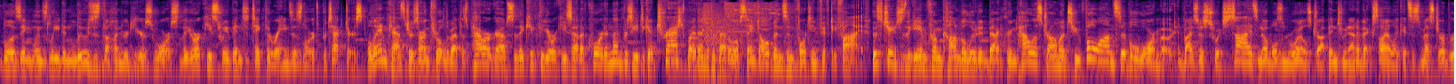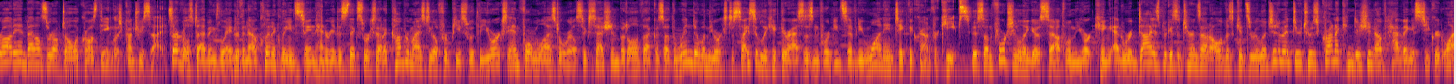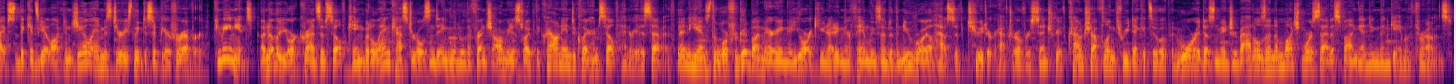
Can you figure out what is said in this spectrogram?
blows England's lead and loses the Hundred Years' War, so the Yorkies sweep in to take the reins as Lord's protectors. The Lancasters aren't thrilled about this power grab, so they kick the Yorkies out of court and then proceed to get trashed by them at the Battle of St. Albans in 1455. This changes the game from convoluted backroom palace drama to full-on civil war mode. Advisors switch sides, nobles and royals drop into and out of exile like it's a semester abroad, and battles erupt all across the English countryside. Several stabbings later, the now clinically insane Henry VI works out a compromise deal for peace with the Yorks and formalized royal succession, but all of that goes out the window when the Yorks decisively kick their asses in 1471 and take the crown for keeps. This unfortunately goes south when the York King Edward dies because it turns out all of his kids are illegitimate due to his chronic condition of having a secret wife, so the kids get locked in jail and mysteriously disappear forever. Convenient. Another York crowns himself king, but a Lancaster rolls into England with a French army to swipe the crown and declare himself Henry VII. Then he ends the war for good by marrying a York, uniting their families under the new royal house of Tudor. After over a century of crown shuffling, three decades of open war, a dozen major battles, and a much more satisfying ending than Game of Thrones.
